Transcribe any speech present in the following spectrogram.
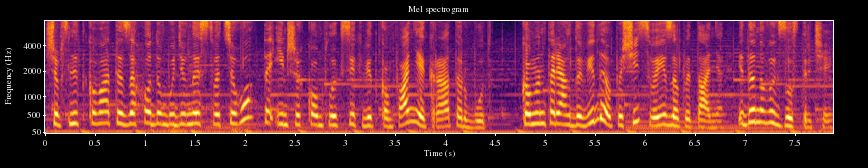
щоб слідкувати за ходом будівництва цього та інших комплексів від компанії Creator Boot. В коментарях до відео пишіть свої запитання і до нових зустрічей!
